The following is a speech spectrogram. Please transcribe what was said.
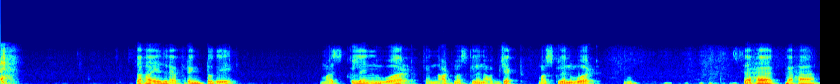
saha is referring to the masculine word okay not masculine object masculine word. Hmm. Saha kaha.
